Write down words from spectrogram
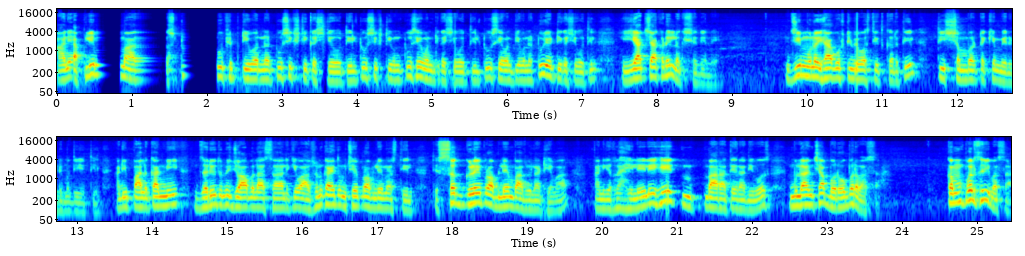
आणि आपली मार्क्स टू फिफ्टीवरनं टू सिक्स्टी कशी होतील? टू सिक्स्टीवरून टू सेवन्टी कशी होतील? टू सेवन्टीवरनं टू एटी कशी होतील? याच्याकडे लक्ष देणे. जी मुलं ह्या गोष्टी व्यवस्थित करतील ती शंभर टक्के मेरिटमध्ये येतील. आणि पालकांनी जरी तुम्ही जॉबला असाल किंवा अजून काही तुमचे प्रॉब्लेम असतील ते सगळे प्रॉब्लेम बाजूला ठेवा आणि राहिलेले हे बारा तेरा दिवस मुलांच्या बरोबर बसा. कंपल्सरी बसा.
